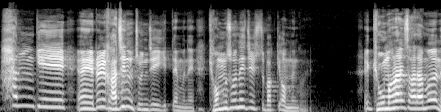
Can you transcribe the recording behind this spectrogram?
한계를 가진 존재이기 때문에 겸손해질 수밖에 없는 거예요. 교만한 사람은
